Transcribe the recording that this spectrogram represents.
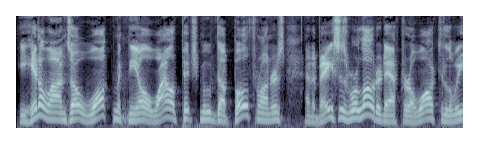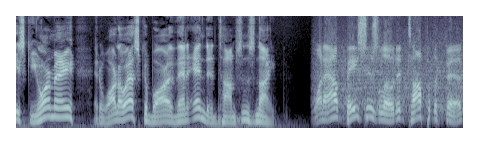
He hit Alonso, walked McNeil, a wild pitch moved up both runners, and the bases were loaded after a walk to Luis Guillorme. Eduardo Escobar then ended Thompson's night. One out, bases loaded, top of the fifth.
